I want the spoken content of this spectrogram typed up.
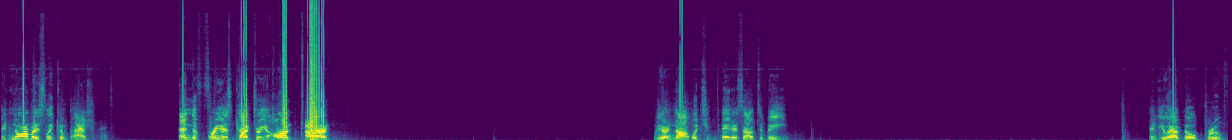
enormously compassionate, and the freest country on earth. We are not what you paint us out to be. And you have no proof.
